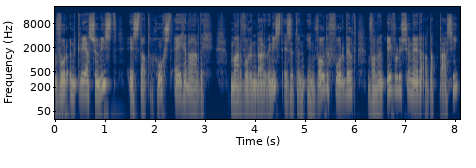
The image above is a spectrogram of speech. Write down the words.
Voor een creationist is dat hoogst eigenaardig, maar voor een Darwinist is het een eenvoudig voorbeeld van een evolutionaire adaptatie,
